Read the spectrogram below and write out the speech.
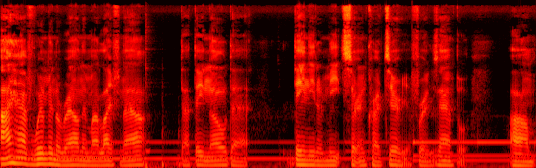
I have women around in my life now that they know that they need to meet certain criteria. For example, um,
